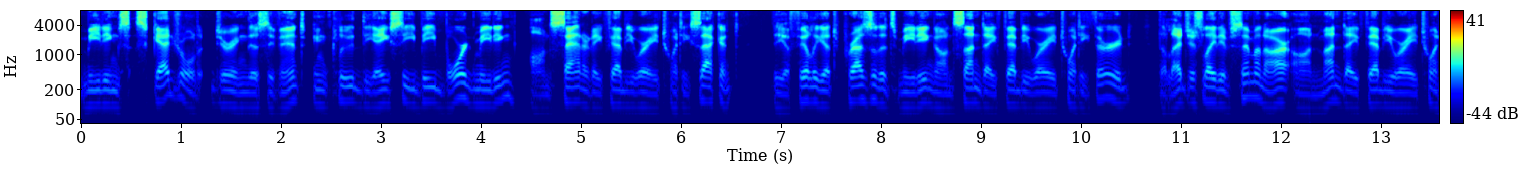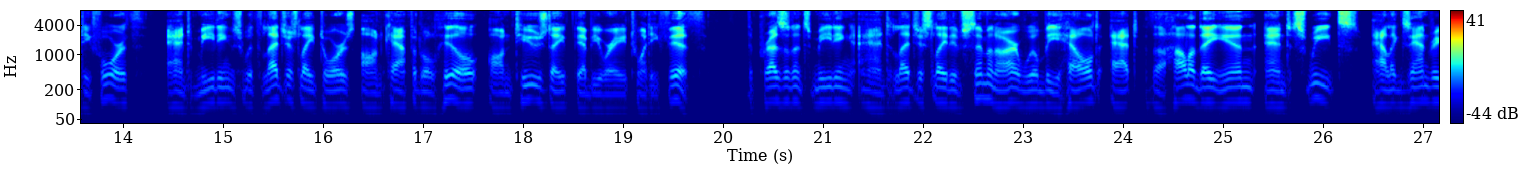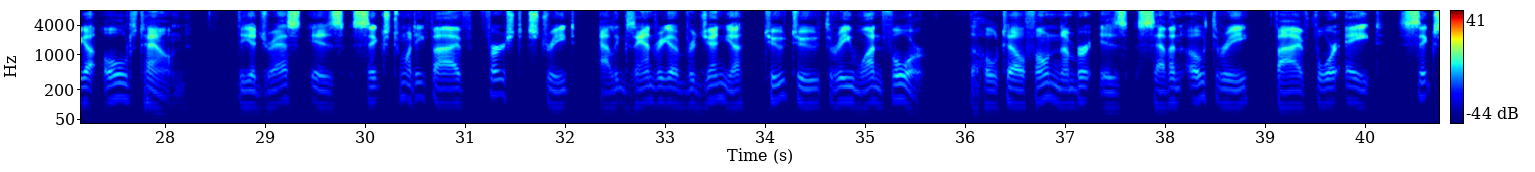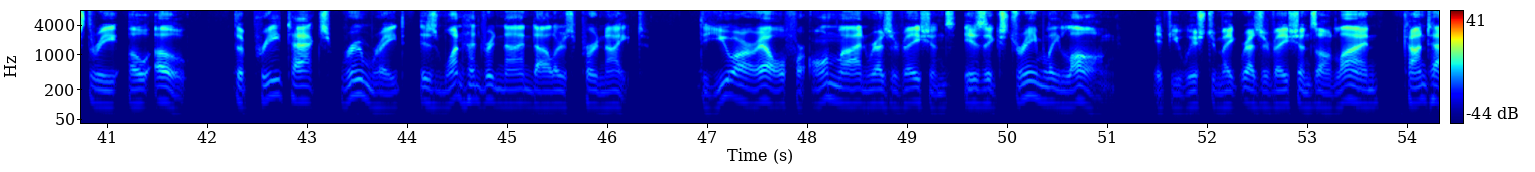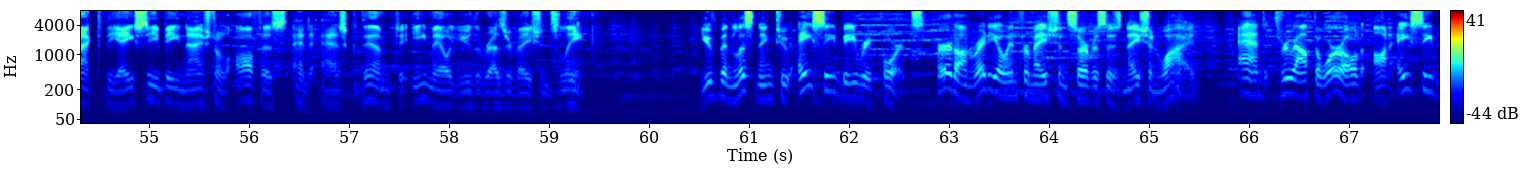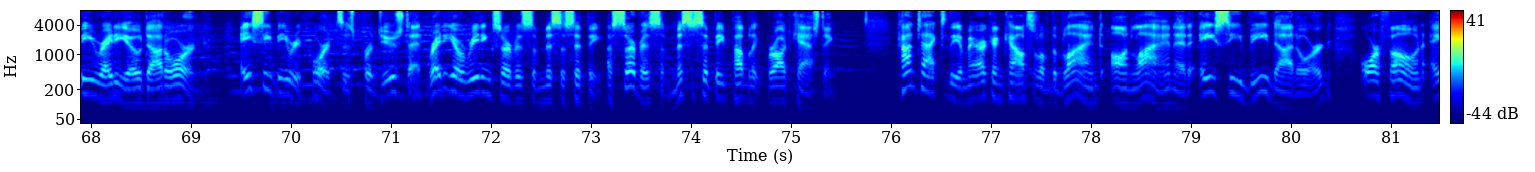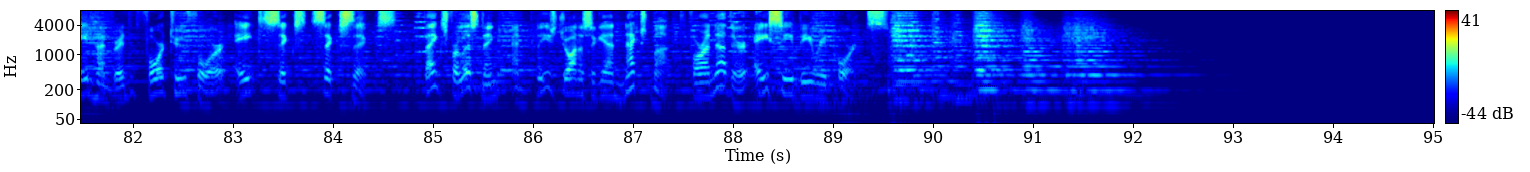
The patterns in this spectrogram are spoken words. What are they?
Meetings scheduled during this event include the ACB board meeting on Saturday, February 22nd, the affiliate president's meeting on Sunday, February 23rd, the legislative seminar on Monday, February 24th, and meetings with legislators on Capitol Hill on Tuesday, February 25th. The President's meeting and legislative seminar will be held at the Holiday Inn and Suites, Alexandria Old Town. The address is 625 First Street, Alexandria, Virginia 22314. The hotel phone number is 703 548 6300. The pre tax room rate is $109 per night. The URL for online reservations is extremely long. If you wish to make reservations online, contact the ACB National Office and ask them to email you the reservations link. You've been listening to ACB Reports, heard on radio information services nationwide and throughout the world on acbradio.org. ACB Reports is produced at Radio Reading Service of Mississippi, a service of Mississippi Public Broadcasting. Contact the American Council of the Blind online at acb.org or phone 800 424 8666. Thanks for listening, and please join us again next month for another ACB Reports.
